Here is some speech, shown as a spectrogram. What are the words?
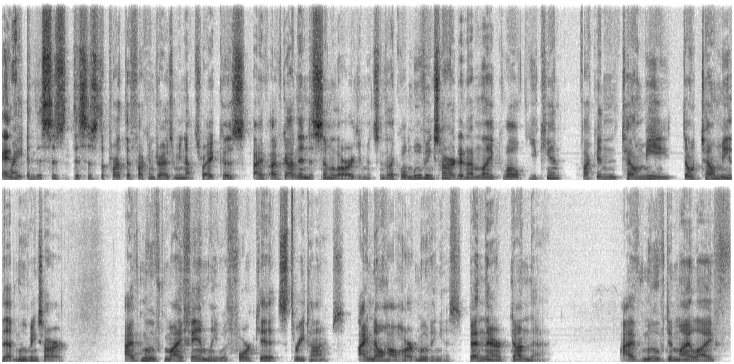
And right, and this is this is the part that fucking drives me nuts, right? Because I've I've gotten into similar arguments, and they're like, "Well, moving's hard," and I'm like, "Well, you can't fucking tell me, don't tell me that moving's hard. I've moved my family with four kids three times. I know how hard moving is. Been there, done that. I've moved in my life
